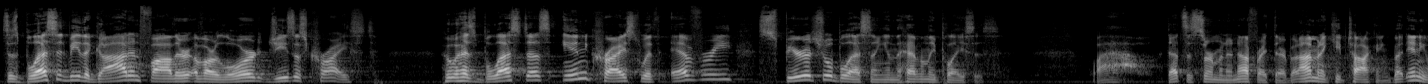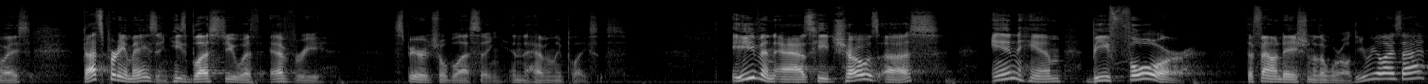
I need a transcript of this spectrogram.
says, Blessed be the God and Father of our Lord Jesus Christ, who has blessed us in Christ with every spiritual blessing in the heavenly places. Wow, that's a sermon enough right there, but I'm going to keep talking. But, anyways, that's pretty amazing. He's blessed you with every spiritual blessing in the heavenly places. Even as He chose us in Him before the foundation of the world. Do you realize that?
